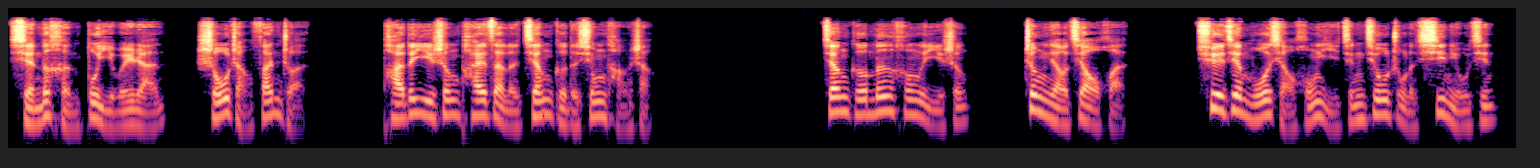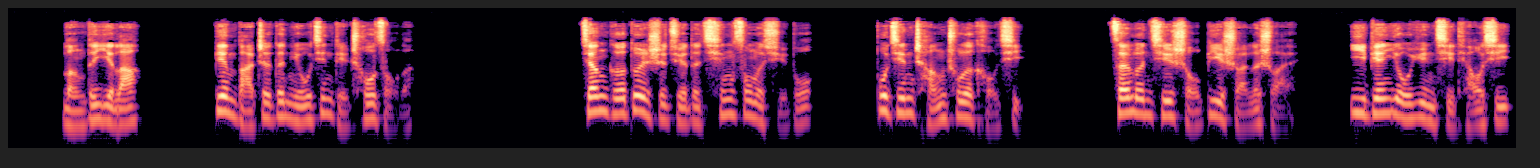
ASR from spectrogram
显得很不以为然，手掌翻转，啪的一声拍在了江格的胸膛上。江格闷哼了一声，正要叫唤，却见魔小红已经揪住了犀牛筋，猛地一拉，便把这根牛筋给抽走了。江格顿时觉得轻松了许多。不禁长出了口气，再抡起手臂甩了甩，一边又运气调息，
